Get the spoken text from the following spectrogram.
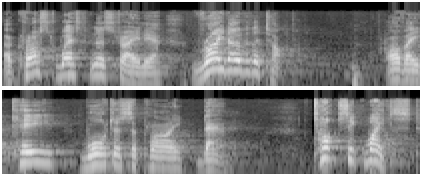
across Western Australia right over the top of a key water supply dam. Toxic waste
